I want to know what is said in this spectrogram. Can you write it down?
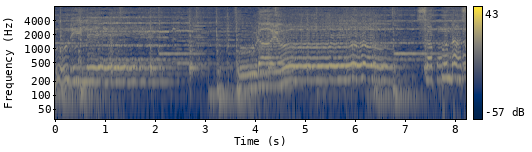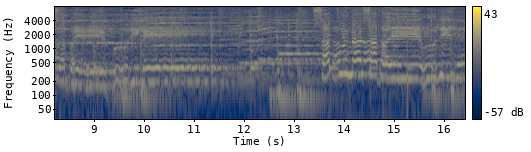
हुरीले। उडायो सपना सबै हुरीले। सपना सबै हुरीले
